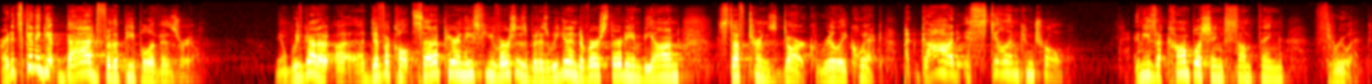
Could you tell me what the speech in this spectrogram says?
Right? It's going to get bad for the people of Israel. You know, we've got a, a, difficult setup here in these few verses, but as we get into verse 30 and beyond, stuff turns dark really quick. But God is still in control, and He's accomplishing something through it.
